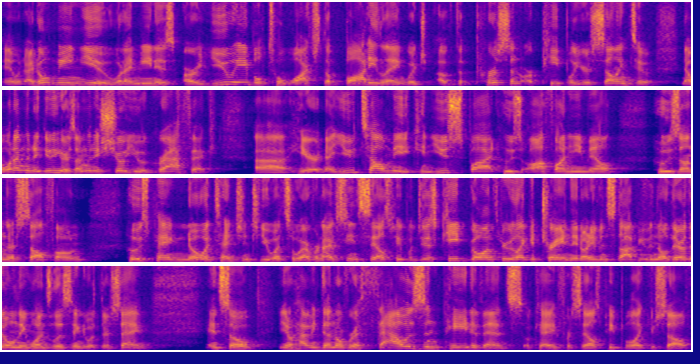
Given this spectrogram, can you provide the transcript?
And I don't mean you, what I mean is, are you able to watch the body language of the person or people you're selling to? Now, what I'm going to do here is I'm going to show you a graphic uh, here. Now, you tell me, can you spot who's off on email, who's on their cell phone? Who's paying no attention to you whatsoever? And I've seen salespeople just keep going through like a train. They don't even stop, even though they're the only ones listening to what they're saying. And so, you know, having done over a thousand paid events, okay, for salespeople like yourself,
